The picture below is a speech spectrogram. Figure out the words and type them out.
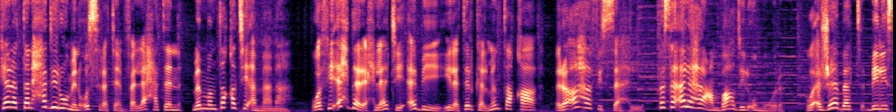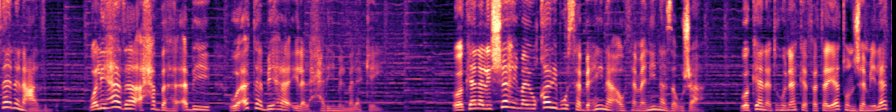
كانت تنحدر من أسرة فلاحة من منطقة أمامة. وفي إحدى رحلات أبي إلى تلك المنطقة رآها في السهل فسألها عن بعض الأمور وأجابت بلسان عذب. ولهذا أحبها أبي وأتى بها إلى الحريم الملكي. وكان للشاه ما يقارب سبعين أو ثمانين زوجة. وكانت هناك فتيات جميلات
